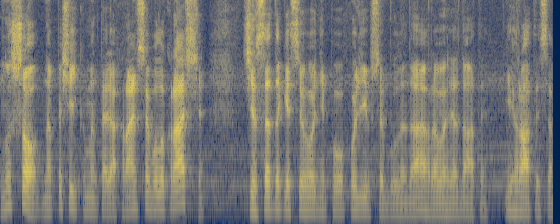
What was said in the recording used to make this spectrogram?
Ну що, напишіть в коментарях, раніше було краще? Чи все-таки сьогодні поліпше буде, да, гра виглядати і гратися?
